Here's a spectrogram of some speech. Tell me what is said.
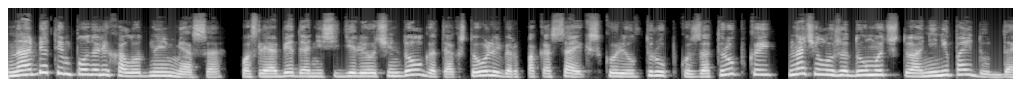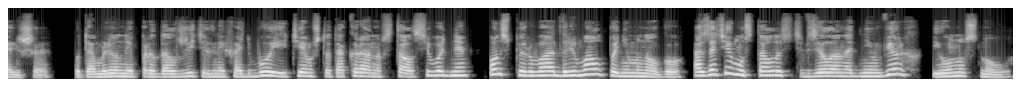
На обед им подали холодное мясо. После обеда они сидели очень долго, так что Оливер, пока Сайкс курил трубку за трубкой, начал уже думать, что они не пойдут дальше. Утомленный продолжительной ходьбой и тем, что так рано встал сегодня, он сперва дремал понемногу, а затем усталость взяла над ним верх, и он уснул.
